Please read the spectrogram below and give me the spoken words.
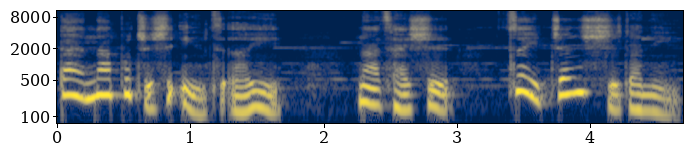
但那不只是影子而已，那才是最真实的你。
